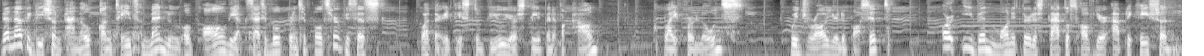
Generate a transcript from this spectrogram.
The navigation panel contains a menu of all the accessible principal services whether it is to view your statement of account, apply for loans, withdraw your deposit, or even monitor the status of your application.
